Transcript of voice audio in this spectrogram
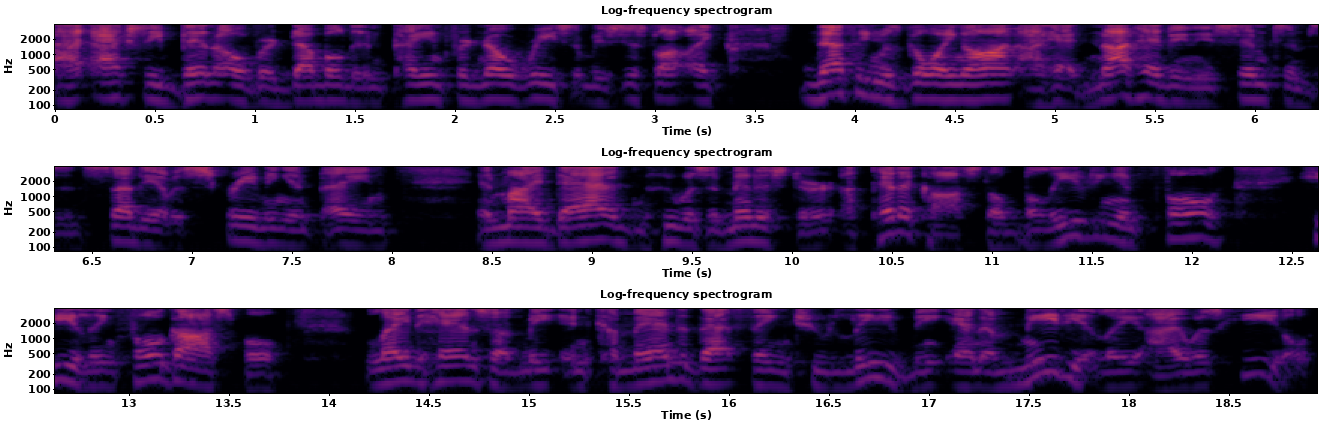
I actually bent over, doubled in pain for no reason. It was just like nothing was going on. I had not had any symptoms, and suddenly I was screaming in pain. And my dad, who was a minister, a Pentecostal, believing in full healing, full gospel, laid hands on me and commanded that thing to leave me, and immediately I was healed.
